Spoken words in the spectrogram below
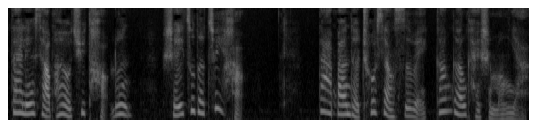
带领小朋友去讨论谁做的最好。大班的抽象思维刚刚开始萌芽，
